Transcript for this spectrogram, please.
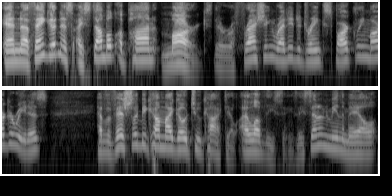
And uh, thank goodness I stumbled upon Margs. They're refreshing, ready to drink, sparkling margaritas have officially become my go to cocktail. I love these things. They sent them to me in the mail.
